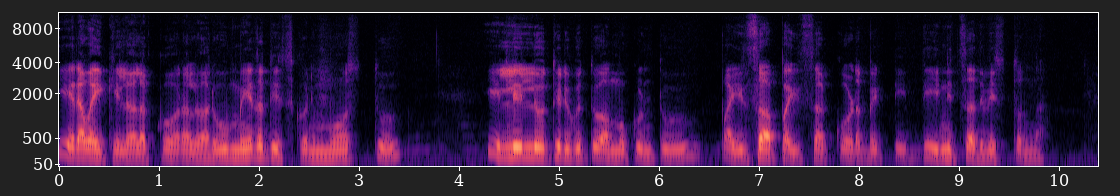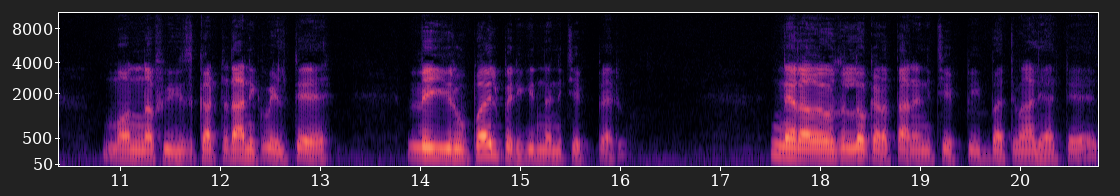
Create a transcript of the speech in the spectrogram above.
ఇరవై కిలోల కూరలు అరువు మీద తీసుకొని మోస్తూ ఇల్లిల్లు తిరుగుతూ అమ్ముకుంటూ పైసా పైసా కూడబెట్టి దీన్ని చదివిస్తున్నా. మొన్న ఫీజు కట్టడానికి వెళ్తే వెయ్యి రూపాయలు పెరిగిందని చెప్పారు. నెల రోజుల్లో కడతానని చెప్పి బతిమాలితే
